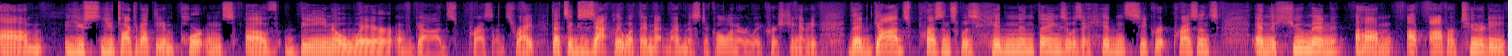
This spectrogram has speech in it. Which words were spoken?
um, you, you talked about the importance of being aware of God's presence, right? That's exactly what they meant by mystical in early Christianity. That God's presence was hidden in things, it was a hidden secret presence, and the human um, opportunity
